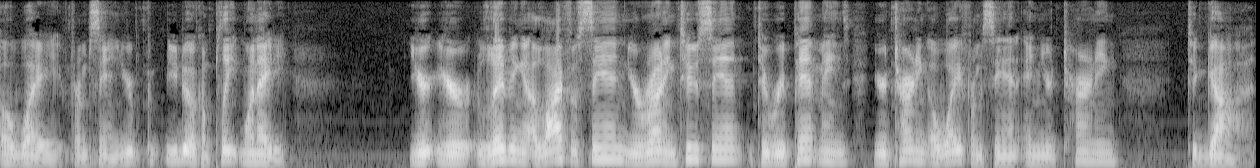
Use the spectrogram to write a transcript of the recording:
away from sin. You you do a complete 180. You're you're living a life of sin. You're running to sin. To repent means you're turning away from sin and you're turning to God.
